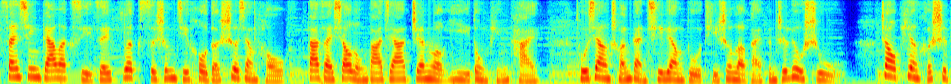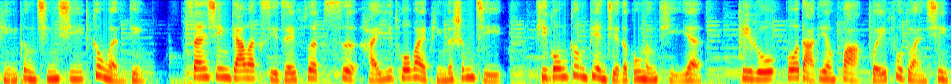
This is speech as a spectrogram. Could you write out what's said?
三星 Galaxy Z Flip 四升级后的摄像头搭载骁龙八加 General E 移动平台，图像传感器亮度提升了百分之六十五，照片和视频更清晰、更稳定。三星 Galaxy Z Flip 四还依托外屏的升级，提供更便捷的功能体验，比如拨打电话、回复短信、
